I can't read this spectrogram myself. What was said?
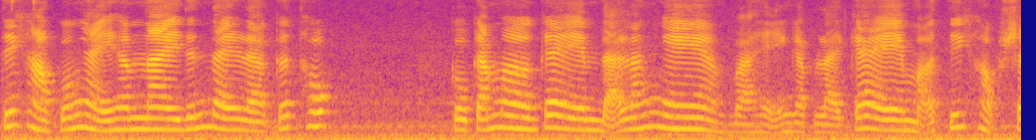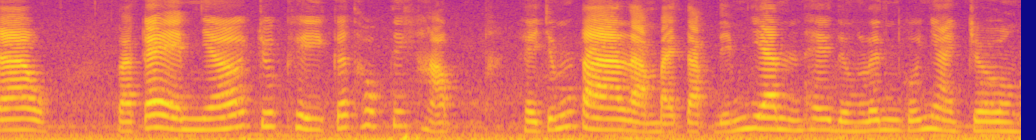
tiết học của ngày hôm nay đến đây là kết thúc. Cô cảm ơn các em đã lắng nghe và hẹn gặp lại các em ở tiết học sau. Và các em nhớ trước khi kết thúc tiết học thì chúng ta làm bài tập điểm danh theo đường link của nhà trường.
